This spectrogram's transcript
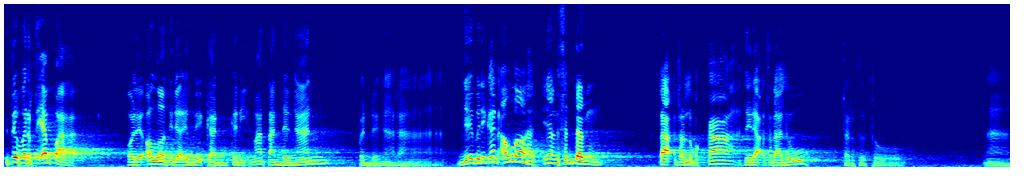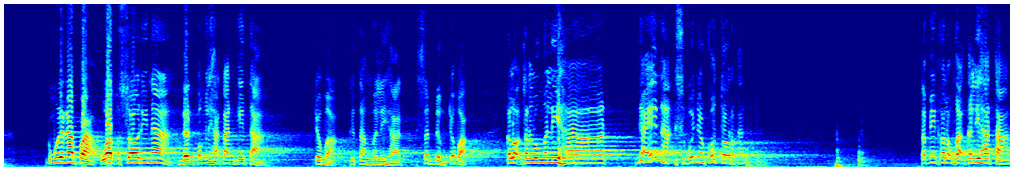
itu berarti apa? Oleh Allah tidak diberikan kenikmatan dengan pendengaran. Dia berikan Allah yang sedang tak terlalu peka, tidak terlalu tertutup. Nah, kemudian apa? Wabsarina dan penglihatan kita. Coba kita melihat sedang coba. Kalau terlalu melihat nggak enak, semuanya kotor kan. Tapi kalau nggak kelihatan,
